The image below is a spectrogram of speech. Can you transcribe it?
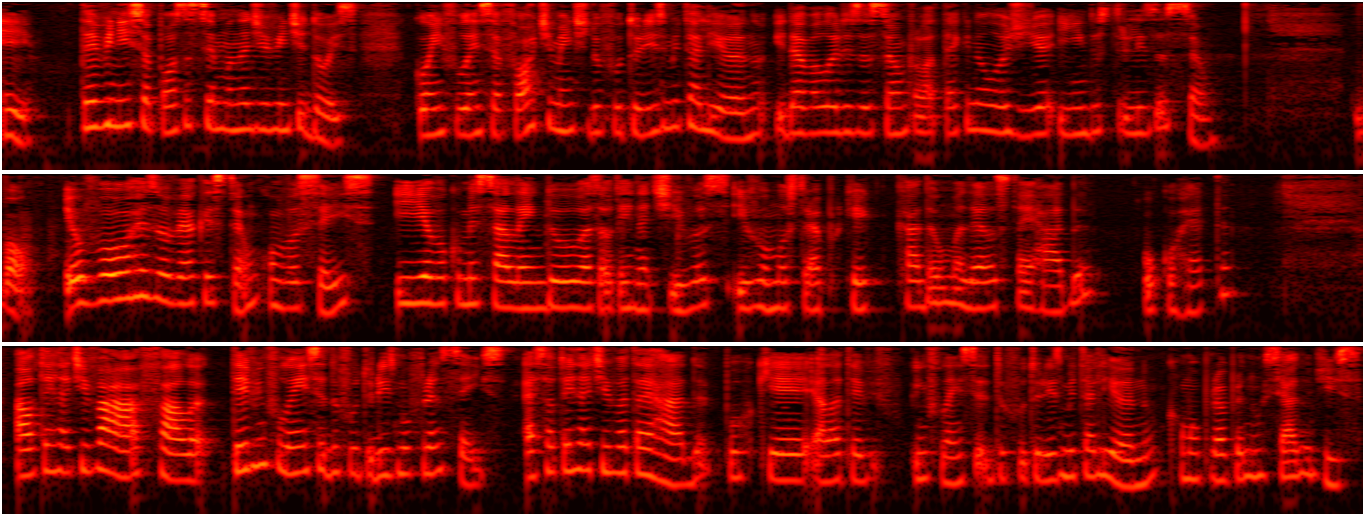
E. Teve início após a Semana de 22, com influência fortemente do futurismo italiano e da valorização pela tecnologia e industrialização. Bom, eu vou resolver a questão com vocês e eu vou começar lendo as alternativas e vou mostrar porque cada uma delas está errada ou correta. A alternativa A fala teve influência do futurismo francês. Essa alternativa está errada porque ela teve influência do futurismo italiano, como o próprio enunciado diz.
